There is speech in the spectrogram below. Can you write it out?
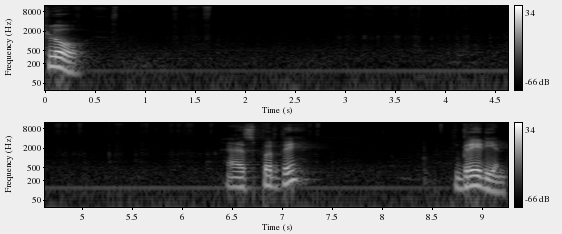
flow as per the gradient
